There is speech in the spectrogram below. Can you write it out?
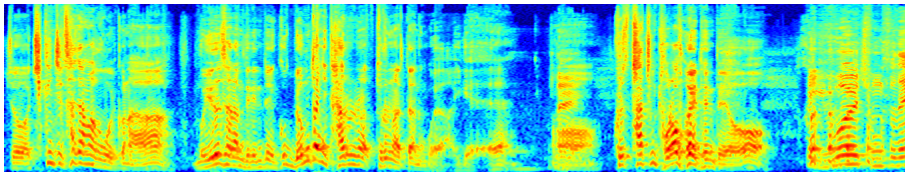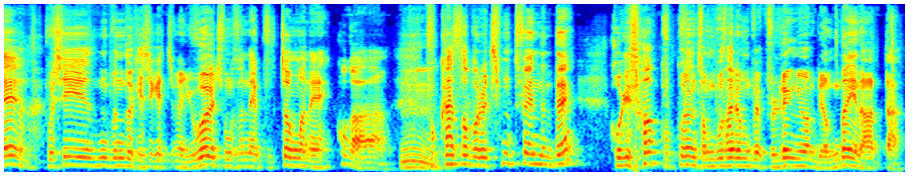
저 치킨집 사장하고 있거나 뭐 이런 사람들인데 그 명단이 다 드러났다는 거야 이게. 네. 어, 그래서 다 지금 돌아와야 된대요. 그 6월 중순에 보신 분도 계시겠지만 6월 중순에 국정원의 해커가 음. 북한 서버를 침투했는데 거기서 국군 정보사령부의 블랙요원 명단이 나왔다.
